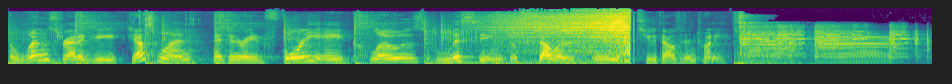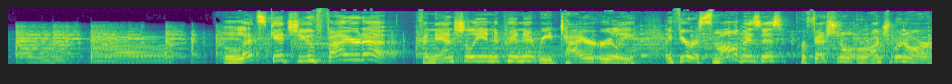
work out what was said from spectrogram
The one strategy, just one, that generated 48 closed listings of sellers in 2020. Let's get you fired up. Financially independent, retire early. If you're a small business, professional, or entrepreneur,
